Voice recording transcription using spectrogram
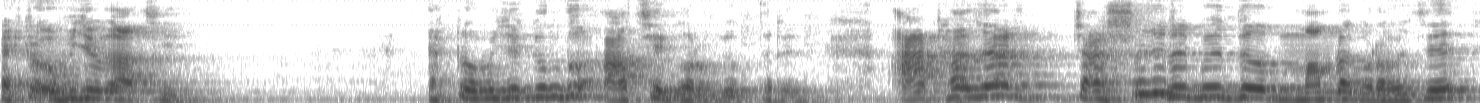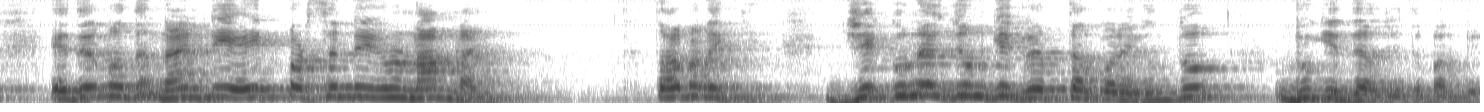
একটা অভিযোগ আছে। একটা অভিযোগ কিন্তু আছে গণগ্রেপ্তারের। আট হাজার চারশো জনের বিরুদ্ধে মামলা করা হয়েছে। এদের মধ্যে নাইনটি এইট পার্সেন্টের কোনো নাম নাই। তার মানে কি? যে কোনো একজনকে গ্রেপ্তার করে কিন্তু ঢুকিয়ে দেওয়া যেতে পারবে।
